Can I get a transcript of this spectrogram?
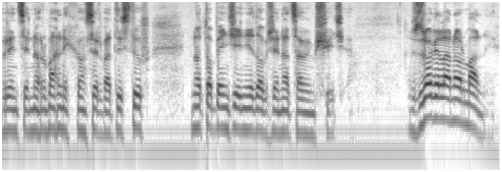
w ręce normalnych konserwatystów, no to będzie niedobrze na całym świecie. Zdrowia dla normalnych.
